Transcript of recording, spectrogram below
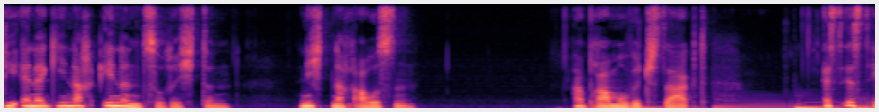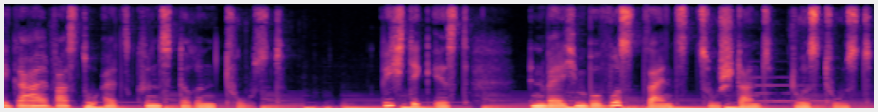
die Energie nach innen zu richten, nicht nach außen. Abramowitsch sagt, es ist egal, was du als Künstlerin tust. Wichtig ist, in welchem Bewusstseinszustand du es tust.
